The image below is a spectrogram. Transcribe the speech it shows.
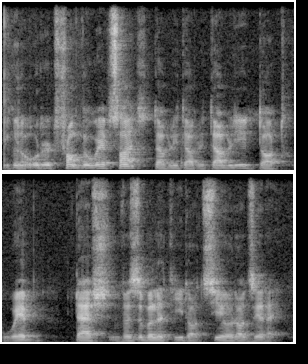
You can order it from the website www.web-visibility.co.za.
